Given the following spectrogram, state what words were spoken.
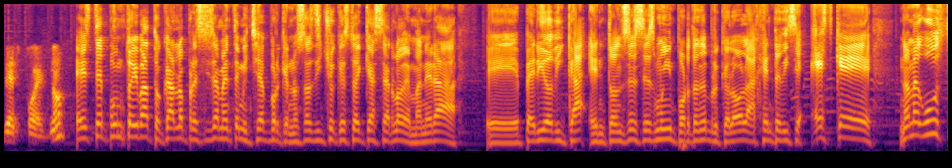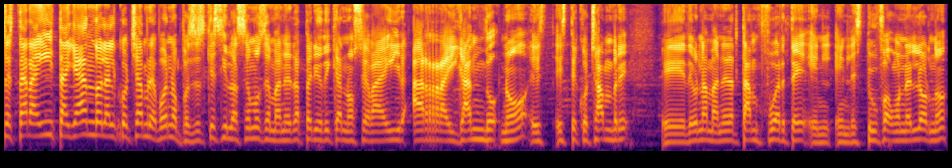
después, ¿no? Este punto iba a tocarlo precisamente, mi chef, porque nos has dicho que esto hay que hacerlo de manera eh, periódica, entonces es muy importante porque luego la gente dice, es que no me gusta estar ahí tallándole al cochambre. Bueno, pues es que si lo hacemos de manera periódica no se va a ir arraigando, ¿no? Este cochambre de una manera tan fuerte en, la estufa o en el horno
